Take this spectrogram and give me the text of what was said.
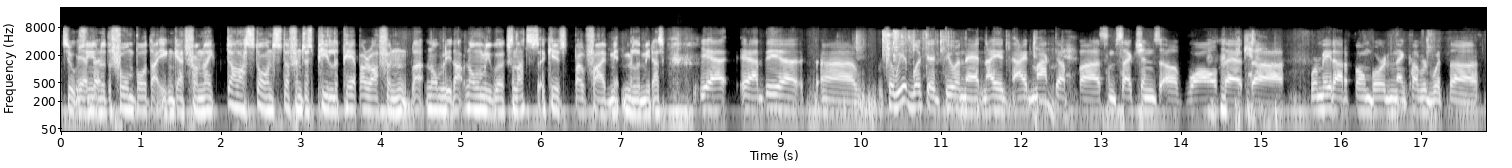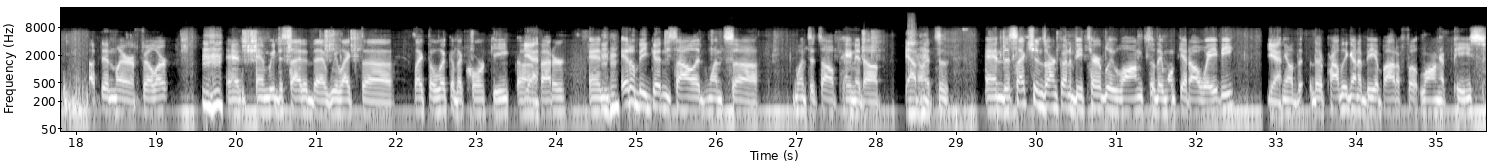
So Yeah, you know the foam board that you can get from like dollar store and stuff and just peel the paper off and that normally that normally works and that's a case about five millimeters. Yeah, yeah. The uh, uh, so we had looked at doing that, and I had, I had mocked up uh, some sections of wall that uh, were made out of foam board and then covered with uh, a thin layer of filler, Mhm. and and we decided that we liked the like the look of the corky uh, Yeah. better, and Mhm. it'll be good and solid once uh, once it's all painted up. Yeah. You know, it's a, and the sections aren't going to be terribly long, so they won't get all wavy. Yeah. You know, th- they're probably going to be about a foot long a piece.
